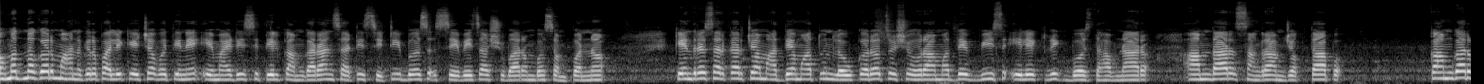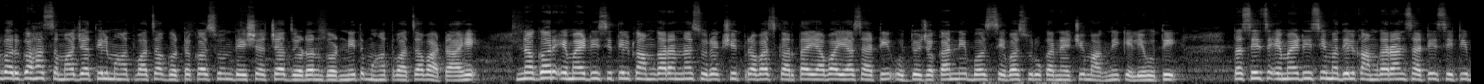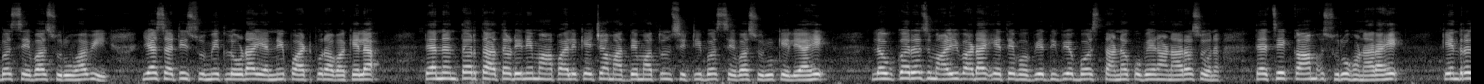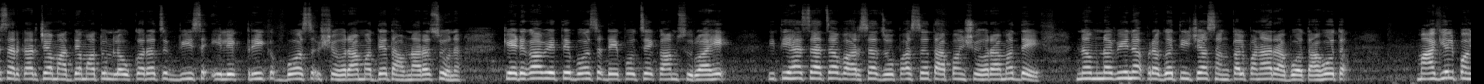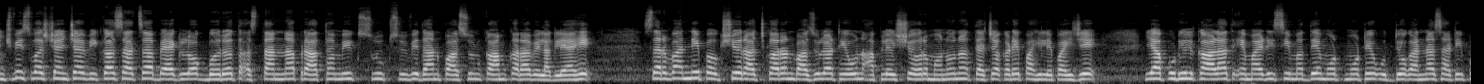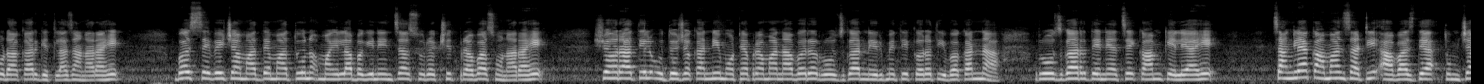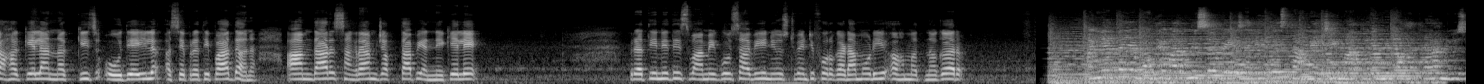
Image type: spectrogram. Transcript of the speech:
अहमदनगर महानगरपालिकेच्या वतीने M I D सीतील कामगारांसाठी सिटी बस सेवेचा शुभारंभ संपन्न. केंद्र सरकारच्या माध्यमातून लवकरच शहरामध्ये वीस इलेक्ट्रिक बस धावणार आमदार संग्राम जगताप. कामगार वर्ग हा समाजातील महत्त्वाचा घटक असून देशाच्या जडणघडणीत महत्त्वाचा वाटा आहे. नगर एम आय डी सीतील कामगारांना सुरक्षित प्रवास करता यावा यासाठी उद्योजकांनी बस सेवा सुरू करण्याची मागणी केली होती. तसेच एम आय डी सीमधील कामगारांसाठी सिटी बस सेवा सुरू व्हावी यासाठी सुमित लोढा यांनी पाठपुरावा केला. त्यानंतर तातडीने महापालिकेच्या माध्यमातून सिटी बस सेवा सुरू केली आहे. लवकरच माळीवाडा येथे भव्य दिव्य बस स्थानक उभे राहणार असून त्याचे काम सुरू होणार आहे. केंद्र सरकारच्या माध्यमातून लवकरच वीस इलेक्ट्रिक बस शहरामध्ये धावणार असून केडगाव येथे बस डेपोचे काम सुरू आहे. इतिहासाचा वारसा जोपासत आपण शहरामध्ये नवनवीन प्रगतीच्या संकल्पना राबवत आहोत. मागील पंचवीस वर्षांच्या विकासाचा बॅकलॉग भरत असताना प्राथमिक सुखसुविधांपासून काम करावे लागले आहे. सर्वांनी पक्षीय राजकारण बाजूला ठेवून आपले शहर म्हणून त्याच्याकडे पाहिले पाहिजे. यापुढील काळात एम आय डी सीमध्ये मोठमोठे उद्योग आणण्यासाठी पुढाकार घेतला जाणार आहे. बस सेवेच्या माध्यमातून महिला भगिनींचा सुरक्षित प्रवास होणार आहे. शहरातील उद्योजकांनी मोठ्या प्रमाणावर रोजगार निर्मिती करत युवकांना रोजगार देण्याचे काम केले आहे. चांगल्या कामांसाठी आवाज द्या तुमच्या हकेला नक्कीच ओ देईल असे प्रतिपादन आमदार संग्राम जगताप यांनी केले. प्रतिनिधी Swami Gosavi news twenty four घडामोडी अहमदनगर.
